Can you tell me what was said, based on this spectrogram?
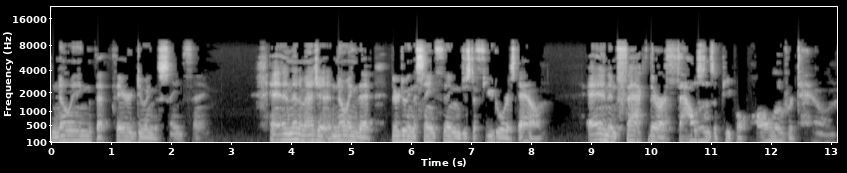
knowing that they're doing the same thing. And then imagine knowing that they're doing the same thing just a few doors down and in fact, there are thousands of people all over town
